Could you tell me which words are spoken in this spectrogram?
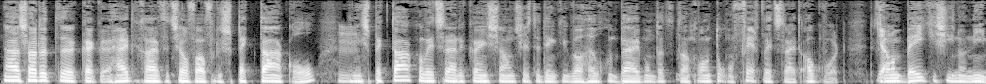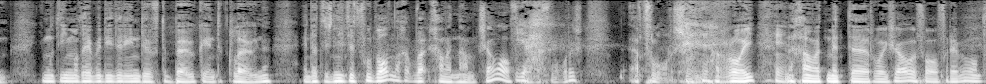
Nou, zou eh, kijk, Heitinga heeft het zelf over een spektakel. Hmm. En in spektakelwedstrijden kan je Sanchez er denk ik wel heel goed bij omdat het dan gewoon toch een vechtwedstrijd ook wordt. Het is Ja. wel een beetje synoniem. Je moet iemand hebben die erin durft te beuken en te kleunen. En dat is niet het voetbal. Dan gaan we het namelijk zo over Ja. hebben, Floris. Floris, sorry, Roy. En dan gaan we het met Roy zo even over hebben, want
